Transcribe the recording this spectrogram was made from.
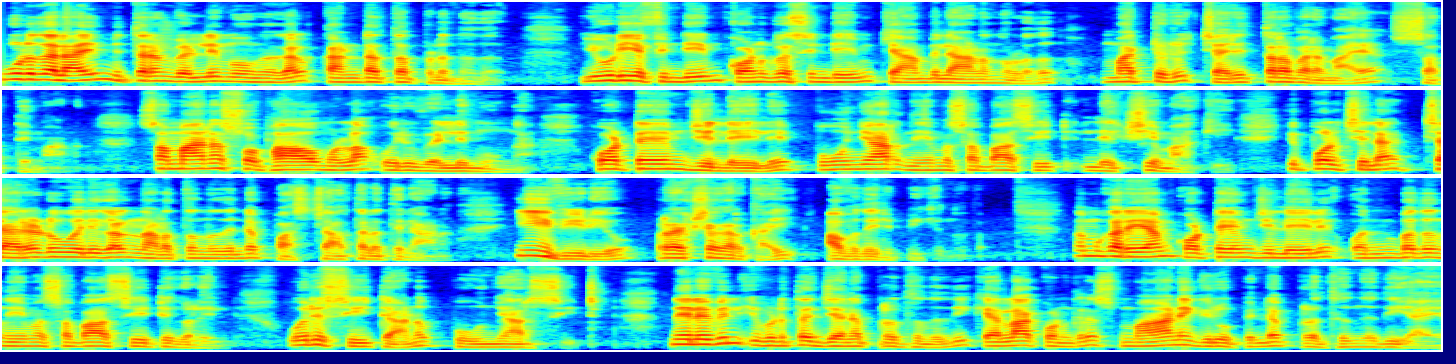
കൂടുതലായും ഇത്തരം വെള്ളിമൂങ്ങകൾ കണ്ടെത്തപ്പെടുന്നത് യു ഡി എഫിന്റെയും കോൺഗ്രസിന്റെയും ക്യാമ്പിലാണെന്നുള്ളത് മറ്റൊരു ചരിത്രപരമായ സത്യമാണ്. സമാന സ്വഭാവമുള്ള ഒരു വെള്ളിമൂങ്ങ കോട്ടയം ജില്ലയിലെ പൂഞ്ഞാർ നിയമസഭാ സീറ്റ് ലക്ഷ്യമാക്കി ഇപ്പോൾ ചില ചരടുവലികൾ നടത്തുന്നതിന്റെ പശ്ചാത്തലത്തിലാണ് ഈ വീഡിയോ പ്രേക്ഷകർക്കായി അവതരിപ്പിക്കുന്നത്. നമുക്കറിയാം കോട്ടയം ജില്ലയിൽ ഒൻപത് നിയമസഭാ സീറ്റുകളിൽ ഒരു സീറ്റാണ് പൂഞ്ഞാർ സീറ്റ്. നിലവിൽ ഇവിടുത്തെ ജനപ്രതിനിധി കേരള കോൺഗ്രസ് മാണി ഗ്രൂപ്പിന്റെ പ്രതിനിധിയായ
